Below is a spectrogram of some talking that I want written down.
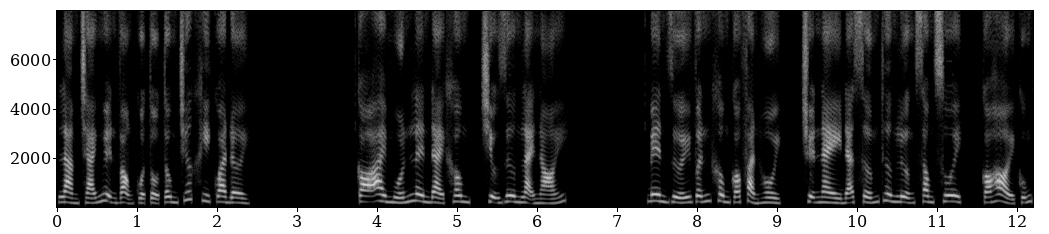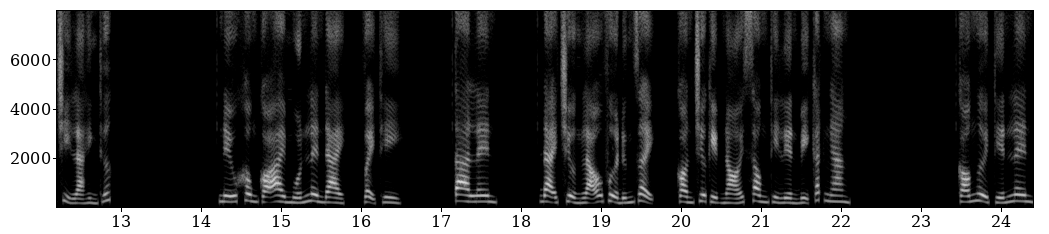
làm trái nguyện vọng của tổ tông trước khi qua đời. Có ai muốn lên đài không? Triệu Dương lại nói. Bên dưới vẫn không có phản hồi, chuyện này đã sớm thương lượng xong xuôi, có hỏi cũng chỉ là hình thức. Nếu không có ai muốn lên đài, vậy thì... Ta lên. Đại trưởng lão vừa đứng dậy, còn chưa kịp nói xong thì liền bị cắt ngang. Có người tiến lên.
